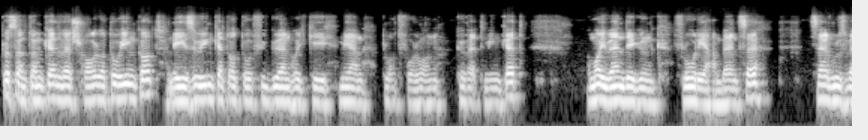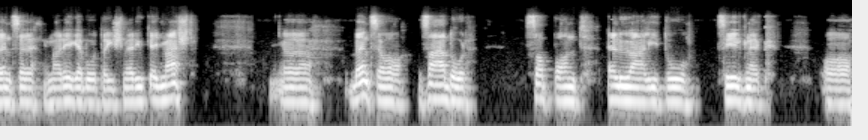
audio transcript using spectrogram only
Köszöntöm kedves hallgatóinkat, nézőinket, attól függően, hogy ki milyen platformon követ minket. A mai vendégünk Flórián Bence, Szervusz Bence, már régebb óta ismerjük egymást. Bence a Zádor szappant előállító cégnek a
